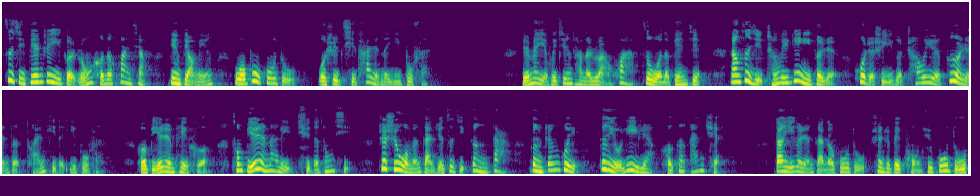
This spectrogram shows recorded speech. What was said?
自己，编织一个融合的幻象，并表明我不孤独，我是其他人的一部分。人们也会经常的软化自我的边界，让自己成为另一个人或者是一个超越个人的团体的一部分，和别人配合，从别人那里取得东西，这使我们感觉自己更大、更珍贵、更有力量和更安全。当一个人感到孤独，甚至被恐惧、孤独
